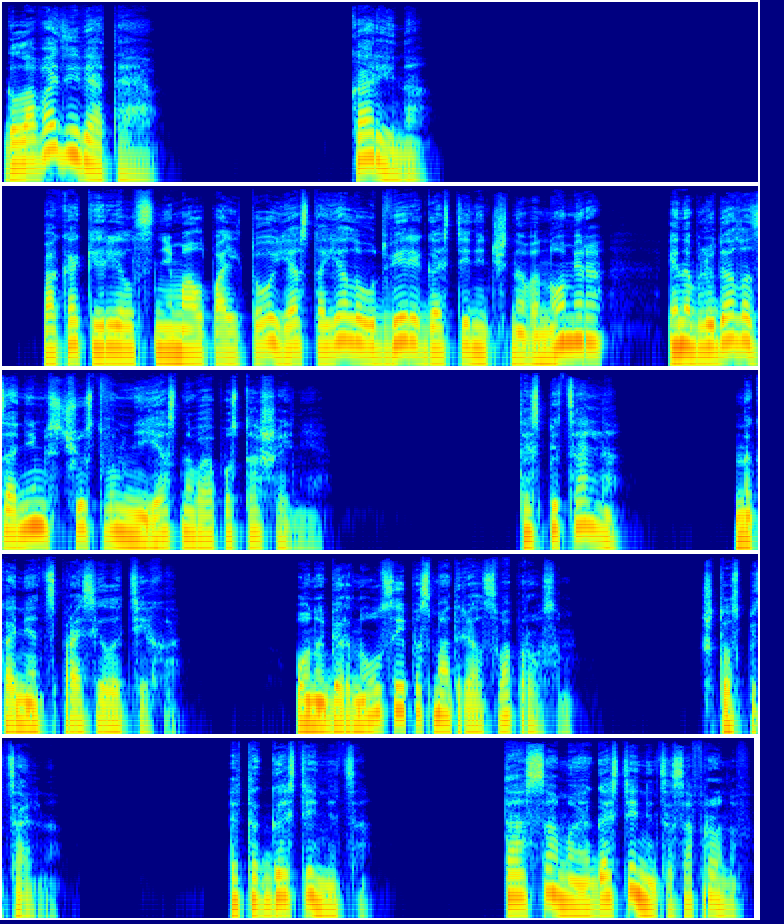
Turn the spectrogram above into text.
Глава девятая. Карина. Пока Кирилл снимал пальто, я стояла у двери гостиничного номера и наблюдала за ним с чувством неясного опустошения. «Ты специально?» — наконец спросила тихо. Он обернулся и посмотрел с вопросом. «Что специально?» «Это гостиница. Та самая гостиница Сафронов,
